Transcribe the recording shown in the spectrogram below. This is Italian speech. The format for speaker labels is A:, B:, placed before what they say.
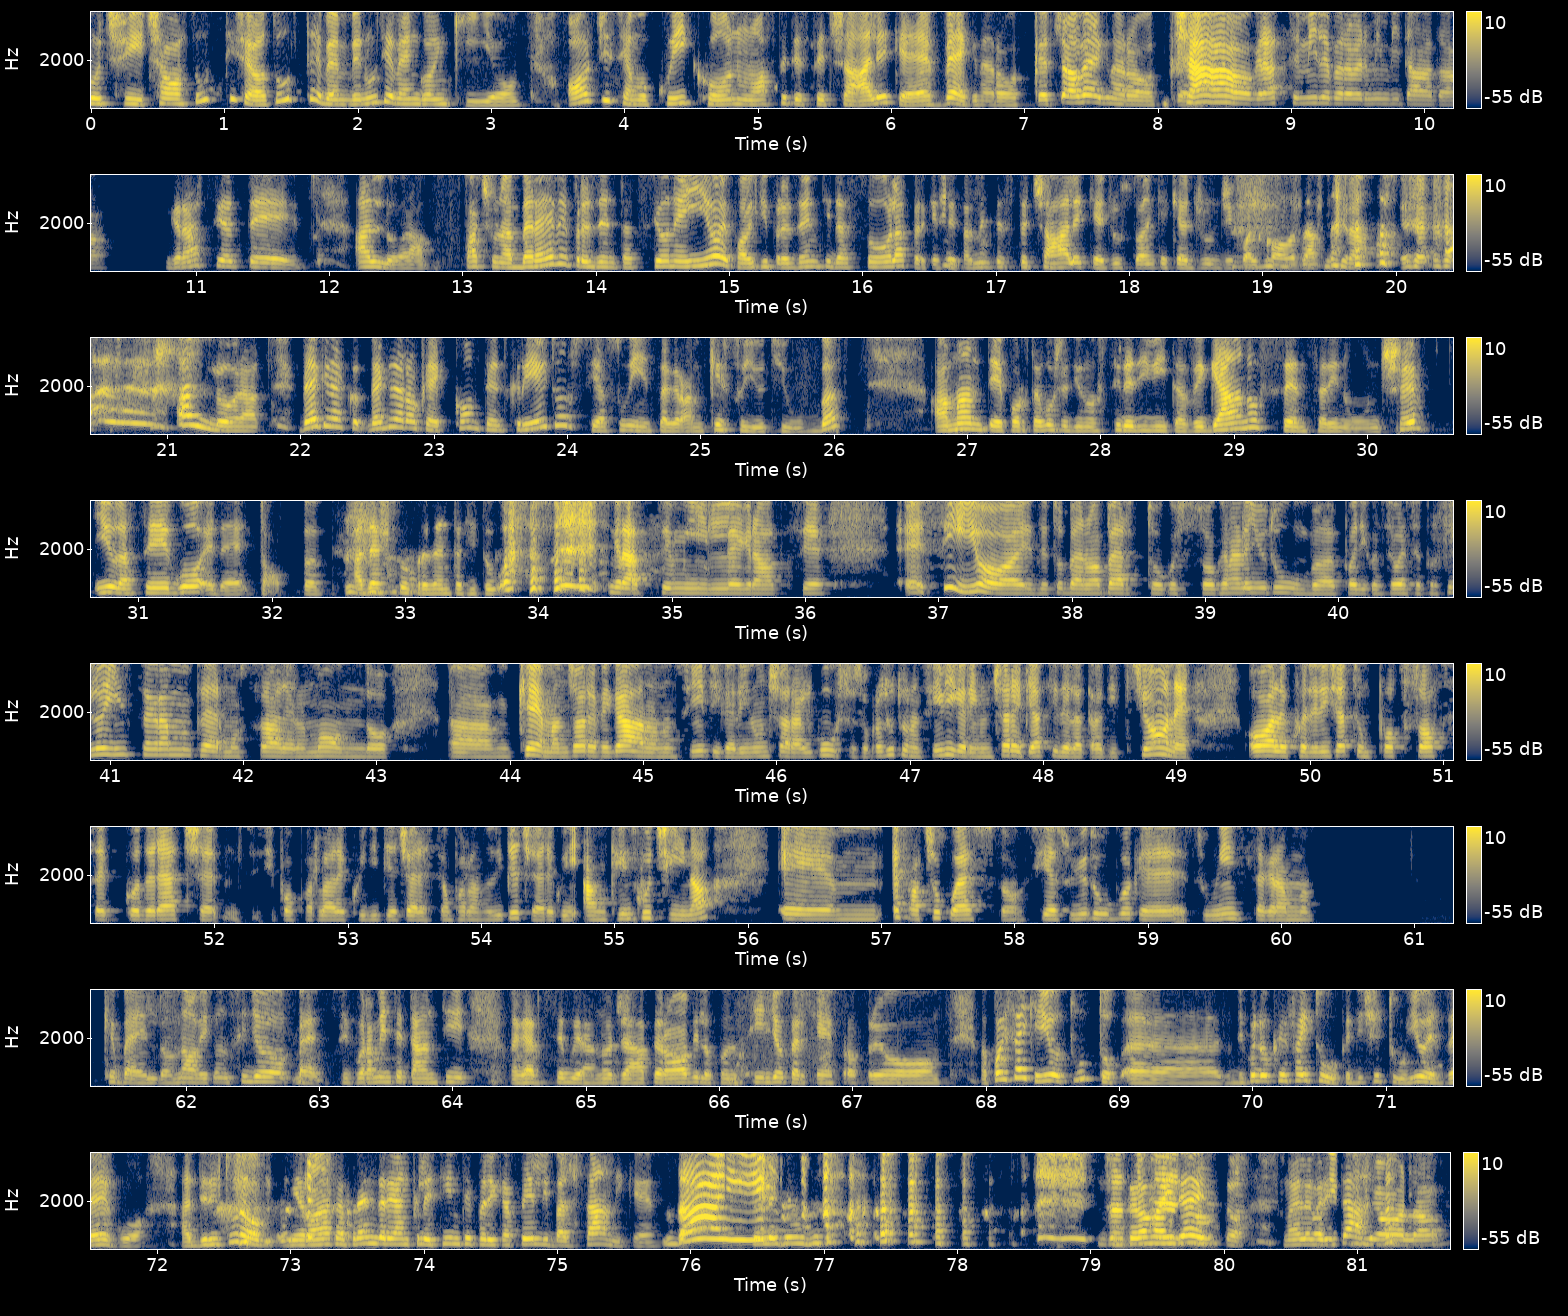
A: Eccoci, ciao a tutti, ciao a tutte, benvenuti e vengo anch'io. Oggi siamo qui con un ospite speciale che è Vegnarok. Ciao Vegnarok!
B: Ciao, grazie mille per avermi invitata.
A: Grazie a te. Allora, faccio una breve presentazione io e poi ti presenti da sola perché sei talmente speciale che è giusto anche che aggiungi qualcosa.
B: Grazie.
A: Allora, Vegna- Vegnarok è content creator sia su Instagram che su YouTube, amante e portavoce di uno stile di vita vegano senza rinunce. Io la seguo ed è top. Adesso presentati tu.
B: Grazie mille, grazie. Eh, sì, io hai detto bene, ho aperto questo canale YouTube e poi di conseguenza il profilo Instagram per mostrare al mondo ehm, che mangiare vegano non significa rinunciare al gusto, soprattutto non significa rinunciare ai piatti della tradizione o alle quelle ricette un po' zozze e goderecce. Si, si può parlare qui di piacere, stiamo parlando di piacere, quindi anche in cucina. E, mm, e faccio questo sia su YouTube che su Instagram.
A: Che bello, no, vi consiglio, beh, sicuramente tanti magari seguiranno già, però ve lo consiglio perché è proprio... Ma poi sai che io tutto eh, di quello che fai tu, che dici tu, io eseguo. Addirittura mi ero andata a prendere anche le tinte per i capelli balsamiche.
B: Dai!
A: le Non te l'ho mai detto, ma è la verità.
B: viola.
